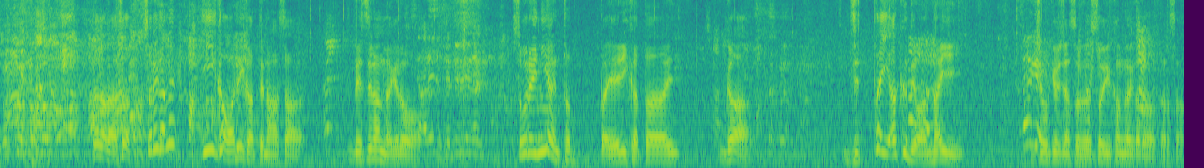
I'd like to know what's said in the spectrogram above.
だからさそれがねいいか悪いかっていうのはさ別なんだけどそれニアに立ったやり方が絶対悪ではない状況じゃんそれそういう考え方だったらさ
